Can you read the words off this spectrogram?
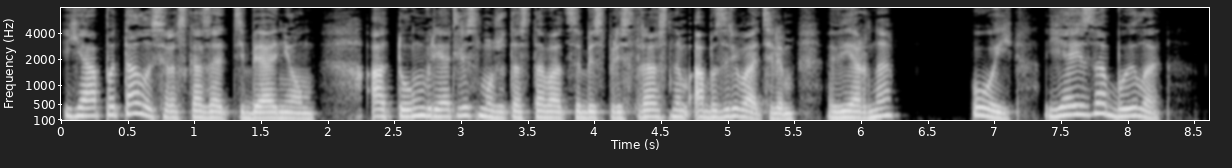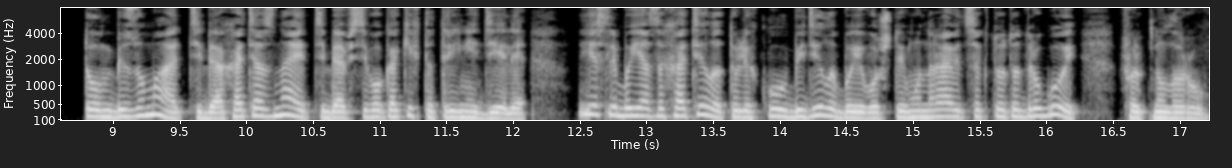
«Я пыталась рассказать тебе о нем. О том вряд ли сможет оставаться беспристрастным обозревателем, верно?» «Ой, я и забыла. Том без ума от тебя, хотя знает тебя всего каких-то три недели. Если бы я захотела, то легко убедила бы его, что ему нравится кто-то другой», — фыркнула Ру.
